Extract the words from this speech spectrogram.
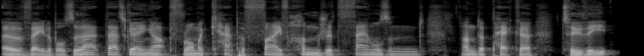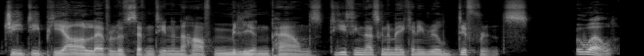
available. So that, that's going up from a cap of 500,000 under PECR to the GDPR level of 17.5 million pounds. Do you think that's going to make any real difference? Well,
